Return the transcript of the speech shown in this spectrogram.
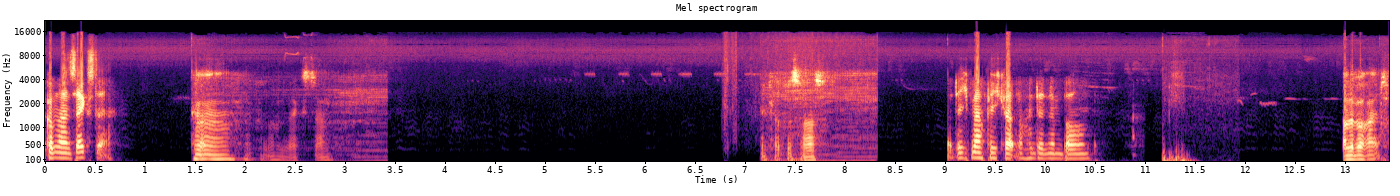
kommt noch ein Sechster. Ha, da kommt noch ein sechster. Ich glaube, das war's. Warte, ich mach mich gerade noch hinter dem Baum. Alle bereit?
